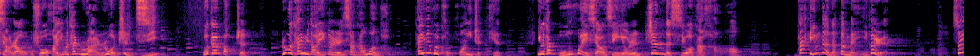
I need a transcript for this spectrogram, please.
想让我们说话，因为他软弱至极。我敢保证。如果他遇到一个人向他问好，他一定会恐慌一整天，因为他不会相信有人真的希望他好。他平等的恨每一个人，所以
